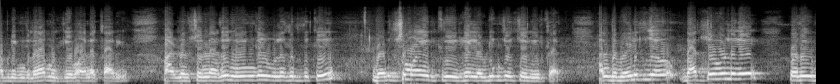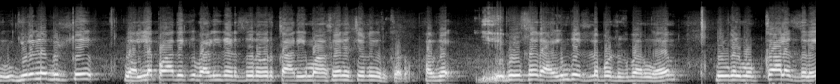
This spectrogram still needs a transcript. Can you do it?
அப்படிங்கிறதா முக்கியமான காரியம். ஆண்டவர் சொன்னார் நீங்கள் உலகத்துக்கு வெளிச்சமாக இருக்கிறீர்கள் அப்படின்னு சொல்லி சொல்லியிருக்காரு. அந்த வெளிச்சம் மற்றவர்களே ஒரு இருளை விட்டு நல்ல பாதைக்கு வழி நடத்துகிற ஒரு காரியமாக நிச்சயம் இருக்கணும். பாருங்க எபேசர் ஐந்து எட்டில் போட்டிருக்கு பாருங்க. நீங்கள் முற்காலத்திலே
